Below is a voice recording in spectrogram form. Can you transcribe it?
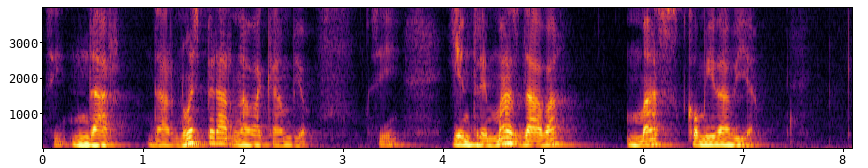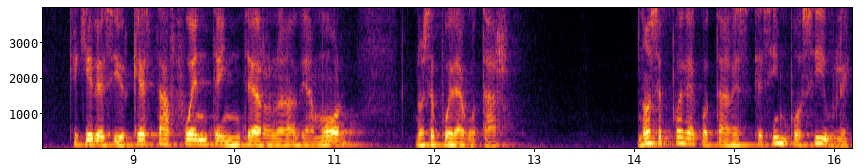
¿sí? Dar dar, no esperar nada a cambio. ¿sí? Y entre más daba, más comida había. ¿Qué quiere decir? Que esta fuente interna de amor no se puede agotar. No se puede agotar, es, es imposible.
